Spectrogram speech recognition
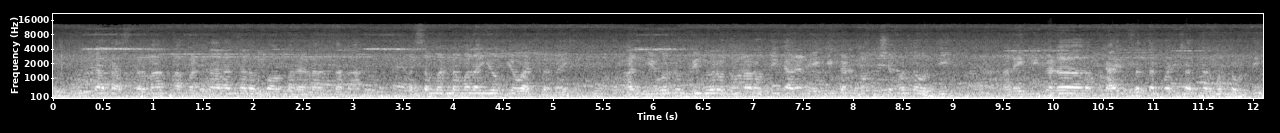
दुःखात असताना आपण त्याला फॉर्म भरायला असताना असं म्हणणं मला योग्य वाटलं नाही. आणि निवडणूक बिनविरोध होणार होती कारण एकीकडे दोनशे मतं होती आणि एकीकडं काही सत्तर पंच्याहत्तर मतं होती.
